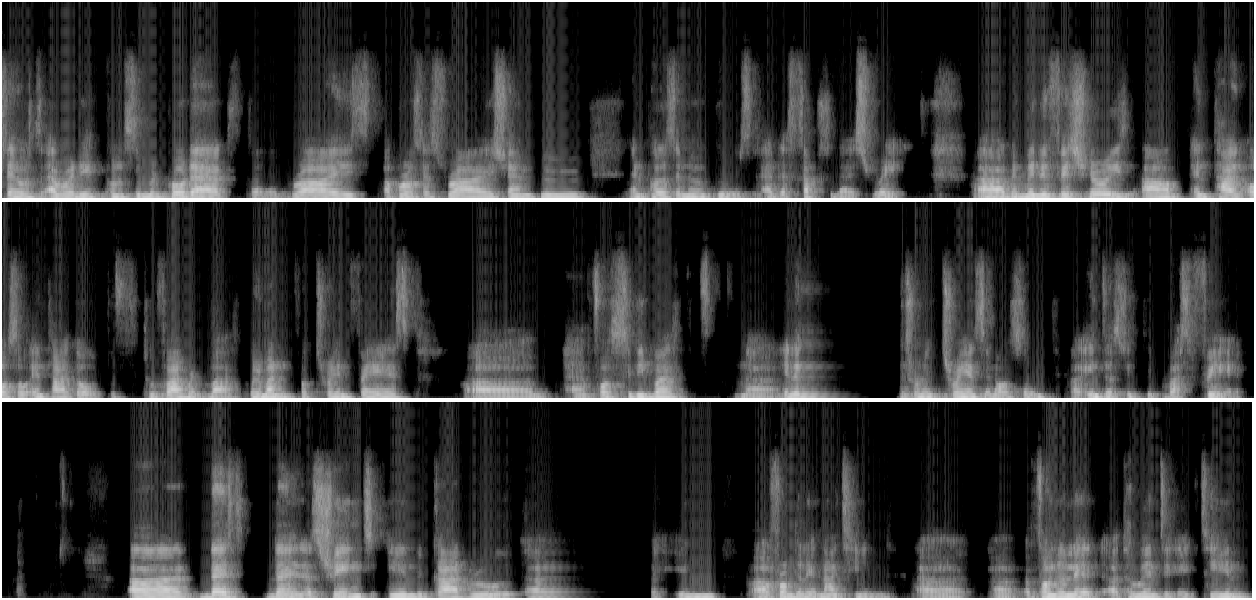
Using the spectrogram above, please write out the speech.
sells everyday consumer products, like rice, processed rice, shampoo, and personal goods at a subsidized rate. Uh, the beneficiaries are entitled, also entitled to, to 500 baht per month for train fares, uh, for city bus, uh, electronic trains, and also uh, intercity bus fare. Uh, there's, there's a change in the card rule uh, in from the late 19 from the late 2018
